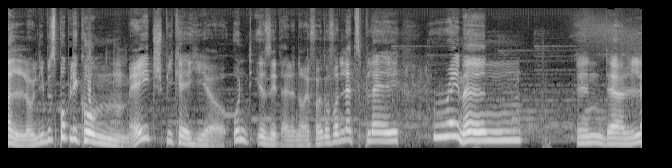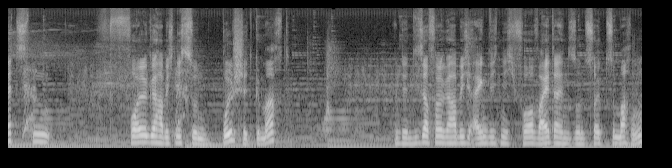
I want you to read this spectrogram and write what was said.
Hallo liebes Publikum, HBK hier und ihr seht eine neue Folge von Let's Play Rayman. In der letzten Folge habe ich nicht so ein Bullshit gemacht. Und in dieser Folge habe ich eigentlich nicht vor, weiterhin so ein Zeug zu machen.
